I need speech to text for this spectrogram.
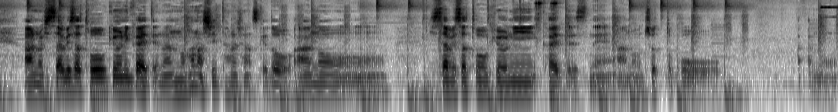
あの、久々東京に帰って何の話って話なんですけど、あのー、久々東京に帰ってですね、あの、ちょっとこう、あの、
